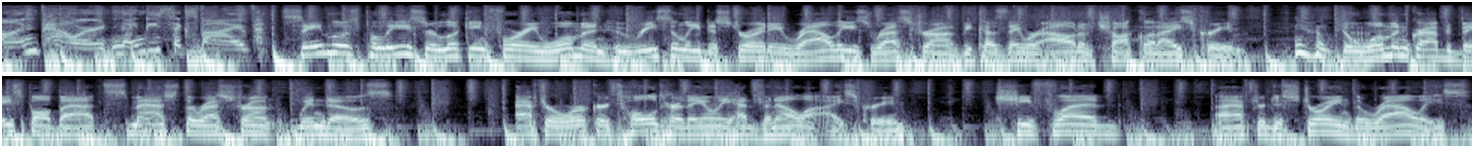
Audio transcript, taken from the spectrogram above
On Power 96.5. St. Louis police are looking for a woman who recently destroyed a Rally's restaurant because they were out of chocolate ice cream. the woman grabbed a baseball bat, smashed the restaurant windows after a worker told her they only had vanilla ice cream. She fled uh, after destroying the Rally's.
